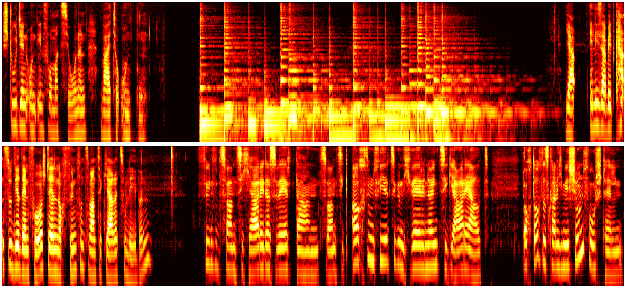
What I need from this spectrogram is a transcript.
Studien und Informationen weiter unten. Ja, Elisabeth, kannst du dir denn vorstellen, noch 25 Jahre zu leben? 25 Jahre, das wäre dann 2048 und ich wäre 90 Jahre alt. Doch, doch, das kann ich mir schon vorstellen.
